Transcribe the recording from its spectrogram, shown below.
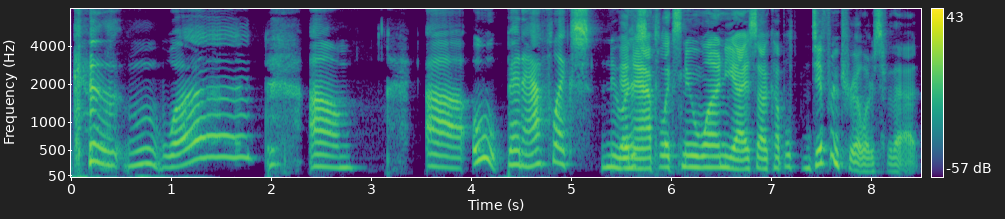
because what? Um, uh, oh, Ben Affleck's newest. Ben Affleck's new one. Yeah, I saw a couple different trailers for that,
